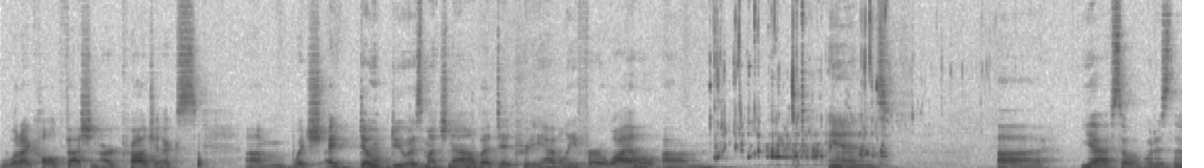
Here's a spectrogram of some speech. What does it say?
what I called fashion art projects. Um, which I don't do as much now, but did pretty heavily for a while. Um, and uh, yeah, so what is the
